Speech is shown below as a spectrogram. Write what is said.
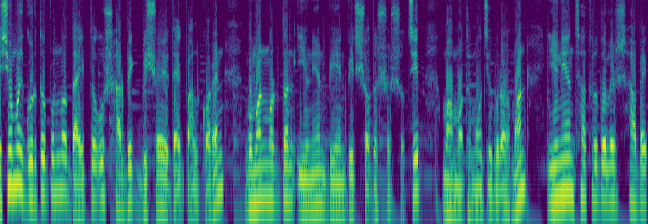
এ সময় গুরুত্বপূর্ণ দায়িত্ব ও সার্বিক বিষয়ে দেখভাল করেন গুমানমর্দন ইউনিয়ন বিএনপির সদস্য সচিব মোহাম্মদ মুজিবুর রহমান, ইউনিয়ন ছাত্রদলের সাবেক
